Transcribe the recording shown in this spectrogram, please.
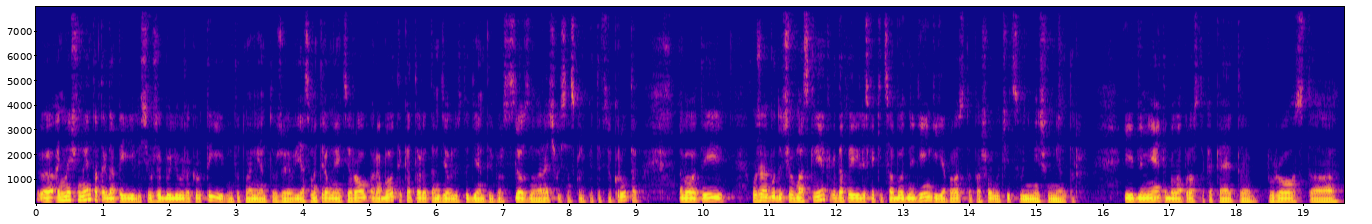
э, Animation Mentor тогда появились, уже были уже крутые на тот момент. Уже я смотрел на эти работы, которые там делали студенты, и просто слезы наворачивались, насколько это все круто. Вот, и уже будучи в Москве, когда появились какие-то свободные деньги, я просто пошел учиться в Animation Mentor. И для меня это была просто какая-то просто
